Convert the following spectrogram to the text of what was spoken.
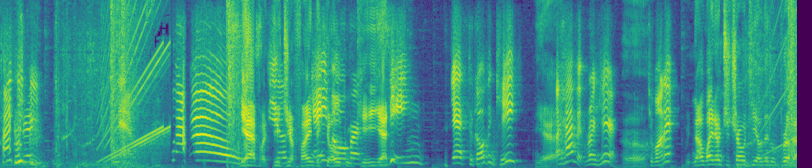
Patrick. Wow! Yeah, but did you find the golden over. key yet? Zing! Yeah, the golden key. Yeah. I have it right here. Oh. Do you want it? Now, why don't you throw it to your little brother?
